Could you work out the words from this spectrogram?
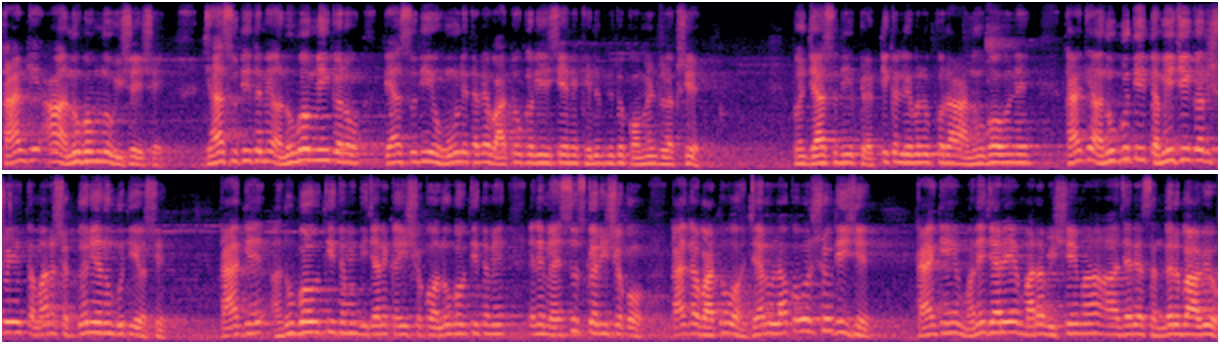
કારણ કે આ અનુભવનો વિષય છે. જ્યાં સુધી તમે અનુભવ નહીં કરો, ત્યાં સુધી હું ને તમે વાતો કરીએ છીએ અને ખેડૂત મિત્રો કોમેન્ટ લખશે. પણ જ્યાં સુધી પ્રેક્ટિકલ લેવલ ઉપર આ અનુભવને, કારણ કે અનુભૂતિ તમે જે કરશો એ તમારા શબ્દોની અનુભૂતિ હશે. કારણ કે અનુભવથી તમે બીજાને કહી શકો, અનુભવથી તમે એને મહેસૂસ કરી શકો. કારણ કે વાતો હજારો લાખો વર્ષોથી છે. કારણ કે મને જ્યારે મારા વિષયમાં જ્યારે સંદર્ભ આવ્યો,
